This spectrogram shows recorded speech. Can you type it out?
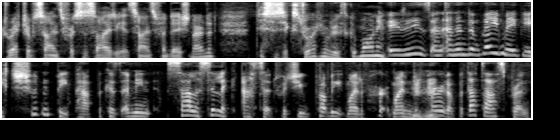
Director of Science for Society at Science Foundation Ireland. This is extraordinary, Ruth. Good morning. It is, and, and in a way, maybe it shouldn't be, Pat, because I mean, salicylic acid, which you probably might have heard, might have mm-hmm. heard of, but that's aspirin,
